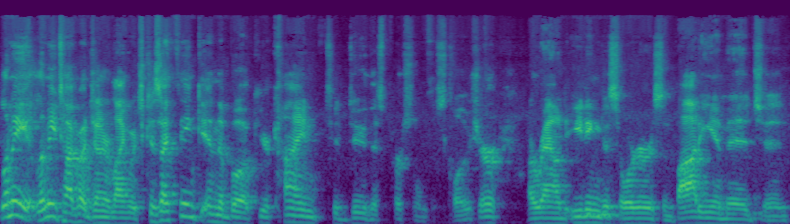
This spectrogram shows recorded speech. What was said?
let me let me talk about gender language because I think in the book you're kind to do this personal disclosure around eating disorders and body image and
